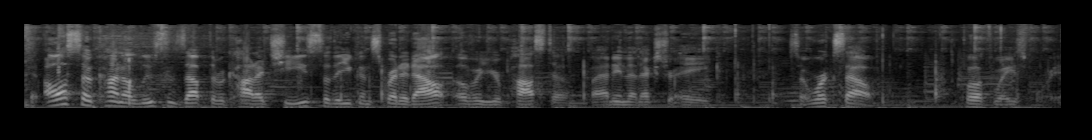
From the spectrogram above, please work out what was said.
It also kind of loosens up the ricotta cheese so that you can spread it out over your pasta by adding that extra egg. So it works out both ways for you.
